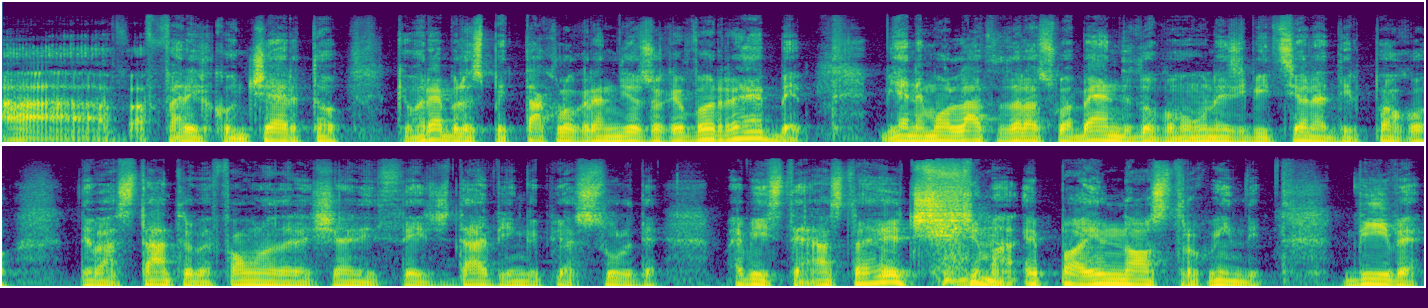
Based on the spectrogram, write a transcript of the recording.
a, fare il concerto che vorrebbe, lo spettacolo grandioso che vorrebbe, viene mollato dalla sua band dopo un'esibizione a dir poco devastante dove fa una delle scene di stage diving più assurde mai viste nella storia del cinema e poi il nostro quindi vive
